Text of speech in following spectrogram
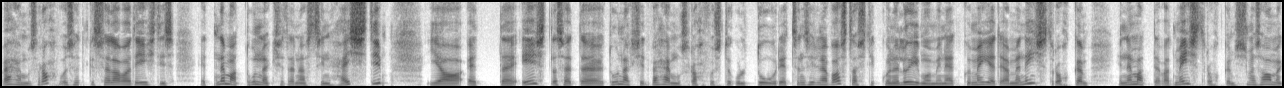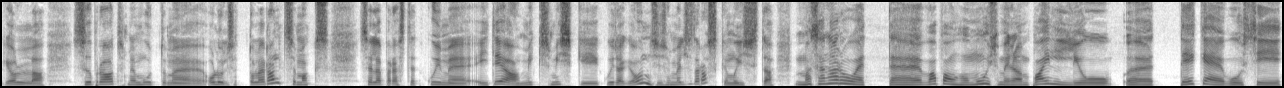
vähemusrahvused, kes elavad Eestis, et nemad tunneksid ennast siin hästi ja et eestlased tunneksid vähemusrahvuste kultuuri, et see on selline vastastikune lõimumine, et kui meie teame neist rohkem ja nemad teavad meist rohkem, siis me saamegi olla sõbrad, me muutume oluliselt tolerantsemaks, sellepärast et kui me ei tea, miks miski kuidagi on, siis on meil seda raske mõista. ma saan aru, et Vabaõhumuuseumil on palju äh, tegevusi,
